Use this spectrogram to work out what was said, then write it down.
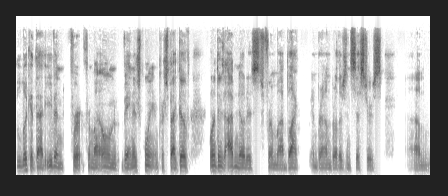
look at that, even for from my own vantage point and perspective, one of the things I've noticed from my black and brown brothers and sisters. Um,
